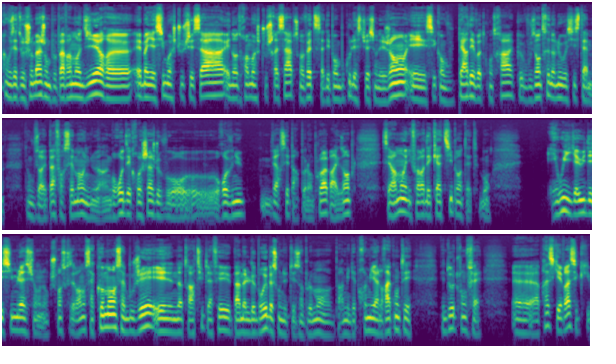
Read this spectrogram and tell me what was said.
quand vous êtes au chômage, on peut pas vraiment dire, euh, eh ben il y a six mois je touchais ça et dans trois mois je toucherai ça, parce qu'en fait ça dépend beaucoup de la situation des gens et c'est quand vous perdez votre contrat que vous entrez dans le nouveau système. Donc vous n'aurez pas forcément un gros décrochage de vos revenus versés par Pôle Emploi, par exemple. C'est vraiment, il faut avoir des cas types en tête. Bon. Et oui, il y a eu des simulations, donc je pense que c'est vraiment ça commence à bouger et notre article a fait pas mal de bruit parce qu'on était simplement parmi les premiers à le raconter, mais d'autres l'ont fait. Euh, après, ce qui est vrai, c'est que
